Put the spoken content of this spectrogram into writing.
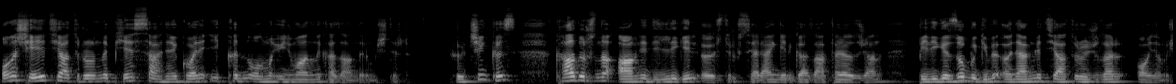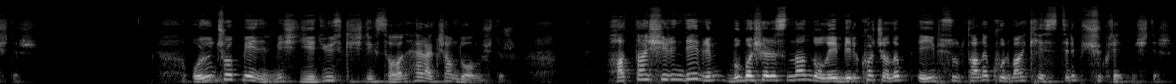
ona şehir tiyatrolarında piyes sahneye koyan ilk kadın olma ünvanını kazandırmıştır. Hırçın Kız kadrosunda Avni Dilligil, Öztürk Serengil, Gazanfer Özcan, Bilige Zobu gibi önemli tiyatrocular oynamıştır. Oyun çok beğenilmiş, 700 kişilik salon her akşam dolmuştur. Hatta Şirin Devrim bu başarısından dolayı bir koç alıp Eyüp Sultan'a kurban kestirip şükretmiştir.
